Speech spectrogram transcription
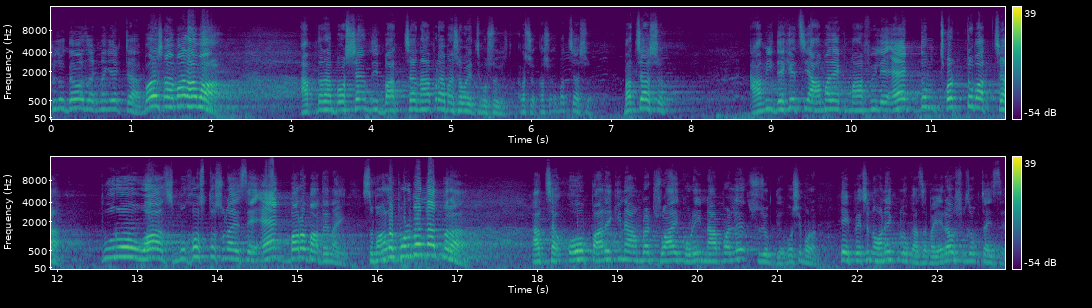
সুযোগ দেওয়া যাক নাকি একটা? বস আমার হাবা। আপনারা বসেন, যদি বাচ্চা না পারে আমরা সবাই বসে আসো আসো, বাচ্চা আসো বাচ্চা আসো। আমি দেখেছি আমার এক মাহফিলে একদম ছোট্ট বাচ্চা, পুরো ওয়াজ মুখস্থ শোনাইছে, একবারও বাঁধে নাই। সুমালা পড়বেন না আপনারা? আচ্ছা ও পারে কিনা আমরা ট্রাই করি, না পারলে সুযোগ দিও, বসে পড়ান। এই পেছনে অনেক লোক আছে ভাই, এরাও সুযোগ চাইছে।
